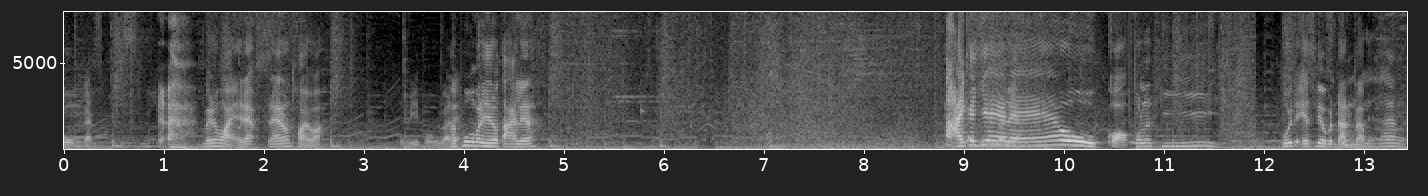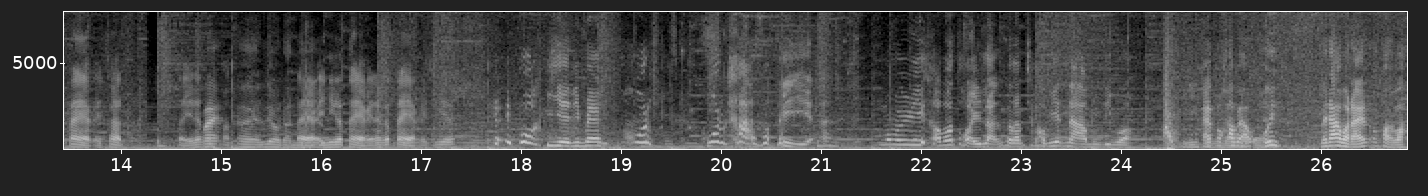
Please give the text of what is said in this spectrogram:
งงกัน ไม่ไหวแล้วนายต้องถอยวะ ผมมีผมมีมันพุ่งมาทีเราตายเลยนะตายก็แย่แล้วเกาะคนละทีอุ้ยแต่เอสเรียวมันดันแบบร่างแตกไอ้สัตว์แต่ไอ้นั่นไม่ก็เออเรียวดันแตกไอ้นี่ก็แตกไอ้นั่นก็แตกไอ้เที่ยไอ้พวกเฮียนี่แม่งโคตรโคตรขาดสติอะมันไม่มีคำว่าถอยหลังสำหรับชาวเวียดนามจริงๆว่ะแอปต้องเข้าไปเอาอุ้ยไม่ได้ว่ะไหนต้องถอยวะ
